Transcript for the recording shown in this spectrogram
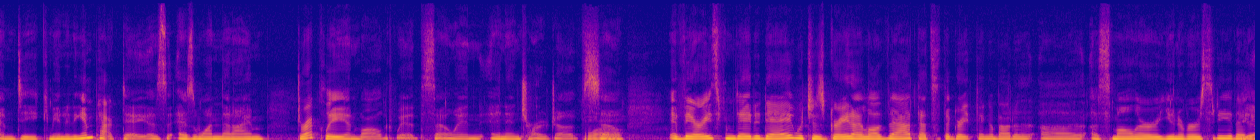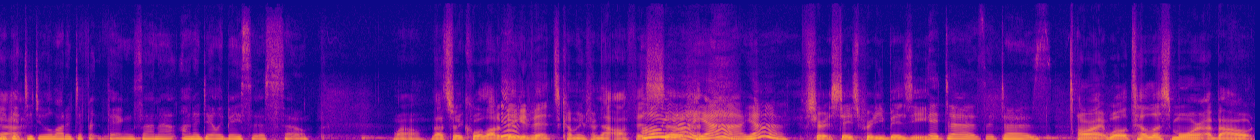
MD Community Impact Day is as one that I'm directly involved with, so and and in charge of. Wow. So it varies from day to day, which is great. I love that. That's the great thing about a, a, a smaller university that yeah. you get to do a lot of different things on a on a daily basis. So. Wow, that's really cool. A lot of yeah. big events coming from that office. Oh so yeah, yeah, yeah. I'm sure it stays pretty busy. It does. It does. All right. Well, tell us more about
